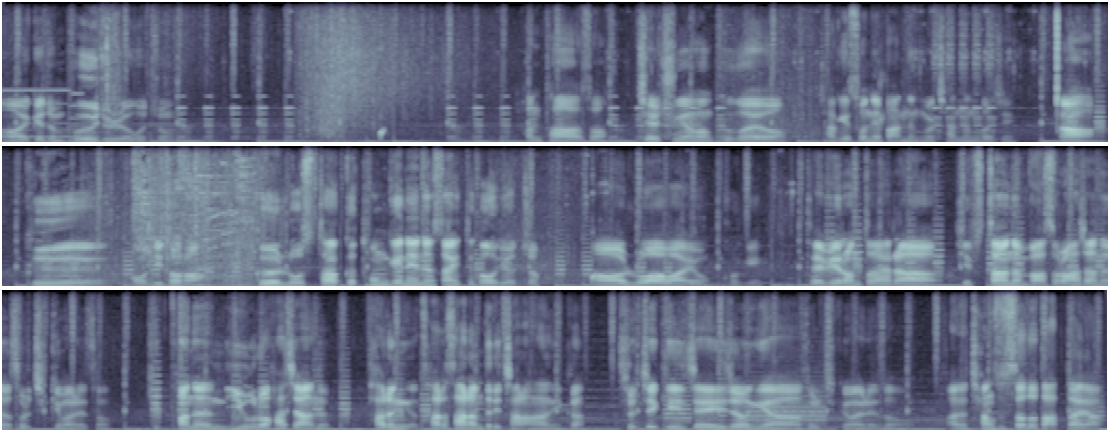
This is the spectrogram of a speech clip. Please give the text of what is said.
어, 이렇게 좀 보여주려고 좀 현타 와서 제일 중요한 건 그거예요. 자기 손에 맞는 걸 찾는 거지. 아 그 어디더라? 그 로스트아크 통계 내는 사이트가 어디였죠? 아 로아와요 거기. 데빌헌터 해라. 힙스타는 맛으로 하잖아요 솔직히 말해서. 힙하는 이유로 하지 않음? 다른 사, 사람들이 잘 안 하니까? 솔직히 이제 애정이야 솔직히 말해서. 아 창술사도 낫다 야.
